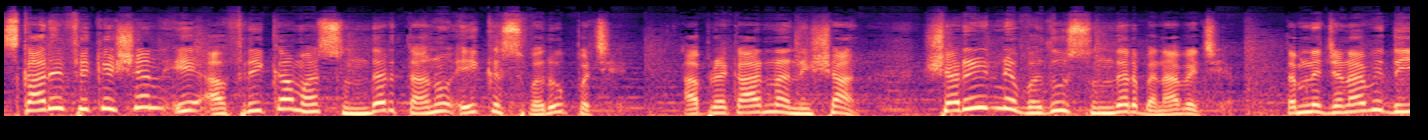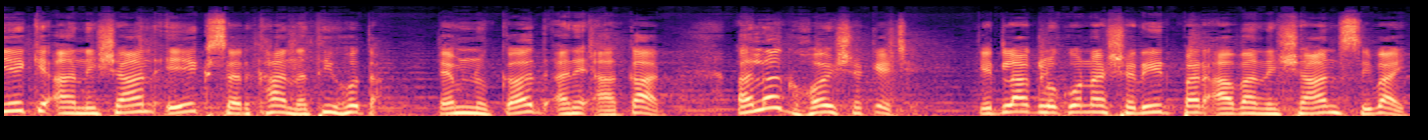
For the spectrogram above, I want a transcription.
સ્કારિફિકેશન એ આફ્રિકામાં સુંદરતાનું એક સ્વરૂપ છે. આ પ્રકારના નિશાન શરીરને વધુ સુંદર બનાવે છે. તમને જણાવી દઈએ કે આ નિશાન એક સરખા નથી હોતા. તેમનું કદ અને આકાર અલગ હોઈ શકે છે. કેટલાક લોકોના શરીર પર આવા નિશાન સિવાય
